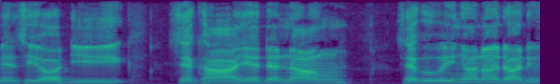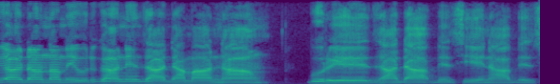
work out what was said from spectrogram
ပစ္စယောတိသက္ခာယတနံ ဇဂုဝိညာဏဓာတုယတံသမယုတကနိဇာဓမ္မနံပုရိဇာတပစ္စေနာပစ္စ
